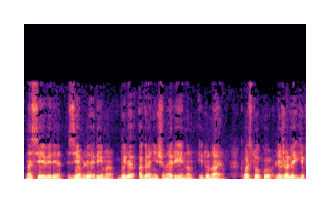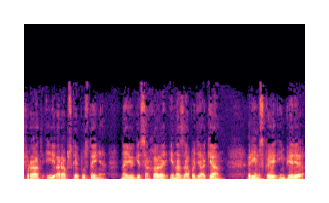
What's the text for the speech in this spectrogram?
На севере земли Рима были ограничены Рейном и Дунаем. К востоку лежали Ефрат и Арабская пустыня, на юге Сахара и на западе океан. Римская империя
